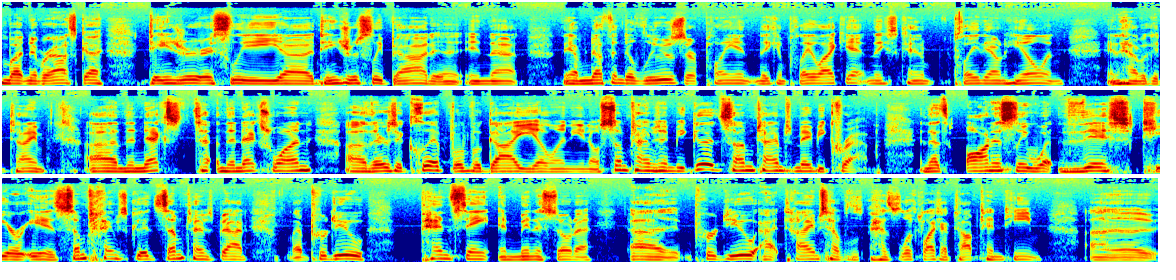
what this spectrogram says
But Nebraska dangerously, uh, dangerously bad in, that they have nothing to lose. They're playing; they can play like it, and they kind of play downhill and, and have a good time. Uh, the next, the next one, uh, there's a clip of a guy yelling, you know, sometimes it maybe good, sometimes maybe crap, and that's honestly what this tier is. Sometimes good, sometimes bad. Purdue Penn State and Minnesota. Uh, Purdue at times have, has looked like a top 10 team. Uh,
